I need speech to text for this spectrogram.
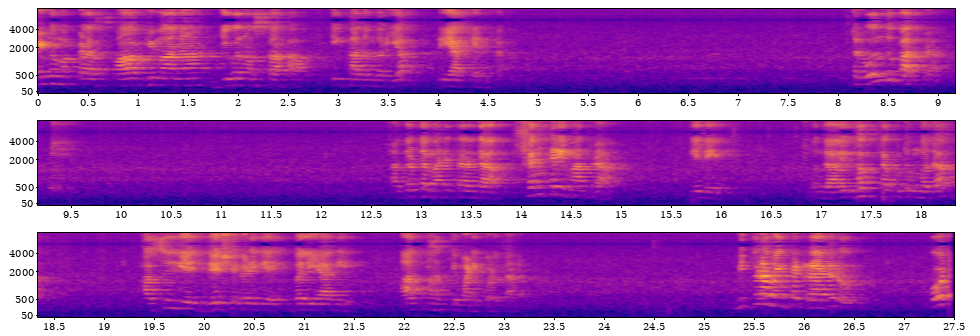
ಹೆಣ್ಣು ಮಕ್ಕಳ ಸ್ವಾಭಿಮಾನ, ಜೀವನೋತ್ಸಾಹ, ಈ ಕಾದಂಬರಿಯ ಕ್ರಿಯಾಕೆ ಅಂತ. ಒಂದು ಪಾತ್ರ. ಆ ದೊಡ್ಡ ಮನೆತನದ ಶಂಕರಿ ಮಾತ್ರ ಇಲ್ಲಿ ಒಂದು ಅವಿಭಕ್ತ ಕುಟುಂಬದ ಅಸೂಯೆ ದ್ವೇಷಗಳಿಗೆ ಬಲಿಯಾಗಿ ಆತ್ಮಹತ್ಯೆ ಮಾಡಿಕೊಳ್ತಾರೆ ಮಿತ್ರ ವೆಂಕಟರಾಯರು ಕೋಟ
